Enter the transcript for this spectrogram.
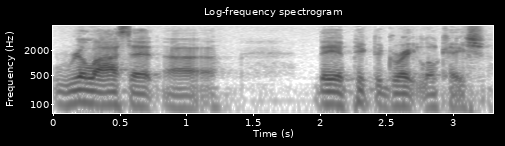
realized that uh, they had picked a great location.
